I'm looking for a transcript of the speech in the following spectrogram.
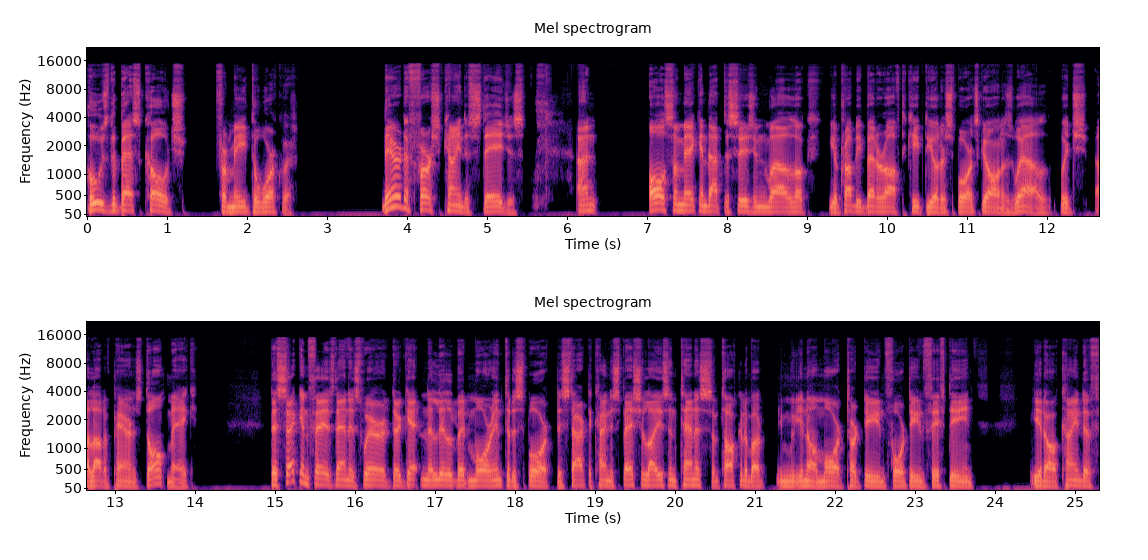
Who's the best coach for me to work with. They're the first kind of stages. And also making that decision, well, look, you're probably better off to keep the other sports going as well, which a lot of parents don't make. The second phase then is where they're getting a little bit more into the sport. They start to kind of specialize in tennis. I'm talking about, you know, more 13, 14, 15, you know, kind of,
